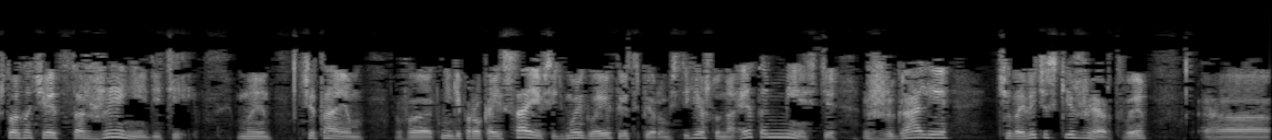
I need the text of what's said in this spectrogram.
что означает сожжение детей. Мы читаем в книге пророка Исаии в 7 главе в 31 стихе, что на этом месте сжигали человеческие жертвы э,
